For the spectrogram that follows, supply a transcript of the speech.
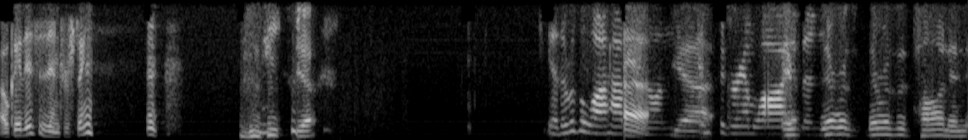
okay, this is interesting. yeah, Yeah, there was a lot happening Uh, on yeah. Instagram Live it, and there was there was a ton, and,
